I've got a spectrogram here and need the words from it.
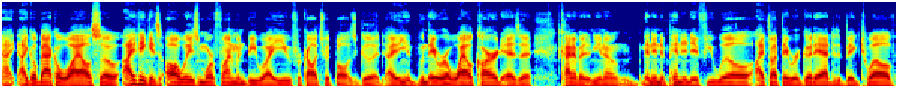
I, I go back a while, so I think it's always more fun when BYU for college football is good. I when they were a wild card as a kind of a you know an independent, if you will, I thought they were a good add to the Big Twelve.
